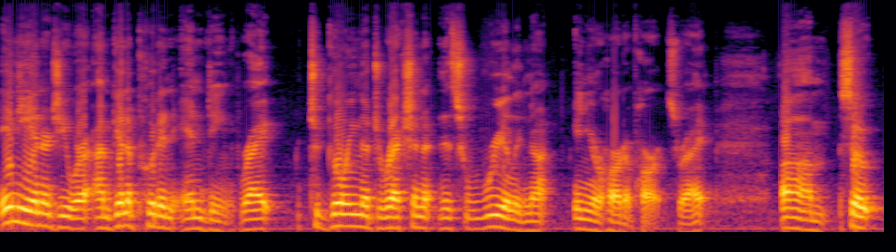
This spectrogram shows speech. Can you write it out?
in the energy where I'm going to put an ending, right? to going the direction that's really not in your heart of hearts, right? Um, so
